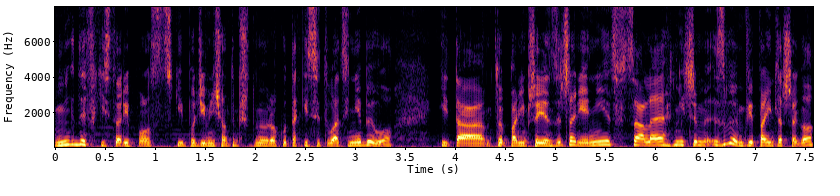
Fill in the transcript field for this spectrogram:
Nigdy w historii Polski po 97 roku takiej sytuacji nie było. I ta, to pani przejęzyczenie nie jest wcale niczym złym. Wie pani dlaczego?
